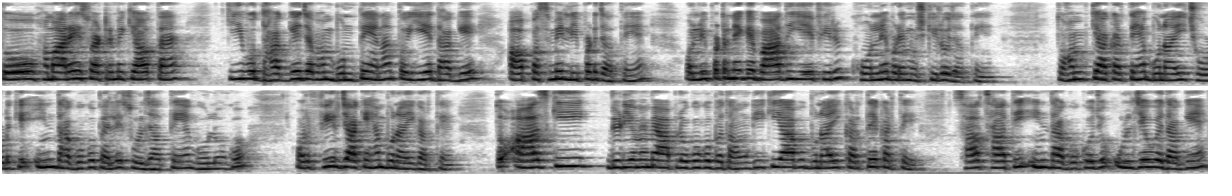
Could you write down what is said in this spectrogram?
तो हमारे स्वेटर में क्या होता है कि वो धागे जब हम बुनते हैं ना तो ये धागे आपस में लिपट जाते हैं और लिपटने के बाद ये फिर खोलने बड़े मुश्किल हो जाते हैं। तो हम क्या करते हैं, बुनाई छोड़ के इन धागों को पहले सुलझाते हैं गोलों को और फिर जाके हम बुनाई करते हैं। तो आज की वीडियो में मैं आप लोगों को बताऊँगी कि आप बुनाई करते करते साथ साथ ही इन धागों को जो उलझे हुए धागे हैं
